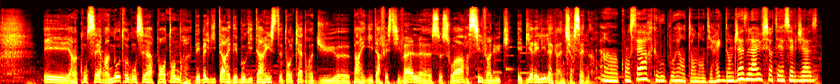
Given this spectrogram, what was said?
et un autre concert pour entendre des belles guitares et des beaux guitaristes dans le cadre du euh, Paris Guitar Festival euh, ce soir, Sylvain Luc et Birelli Lagraine sur scène. Un concert que vous pourrez entendre en direct dans Jazz Live sur TSF Jazz.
